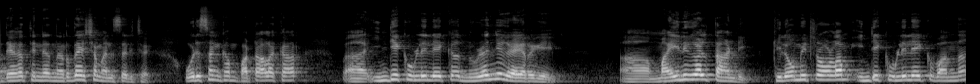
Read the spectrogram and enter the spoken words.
അദ്ദേഹത്തിന്റെ നിർദ്ദേശമനുസരിച്ച് ഒരു സംഘം പട്ടാളക്കാർ ഇന്ത്യക്കുള്ളിലേക്ക് നുഴഞ്ഞു കയറുകയും മൈലുകൾ താണ്ടി കിലോമീറ്ററോളം ഇന്ത്യക്കുള്ളിലേക്ക് വന്ന്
